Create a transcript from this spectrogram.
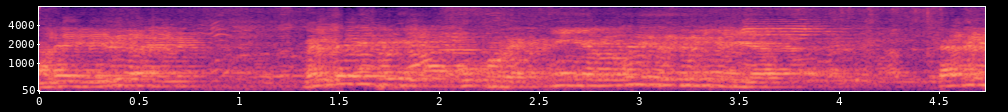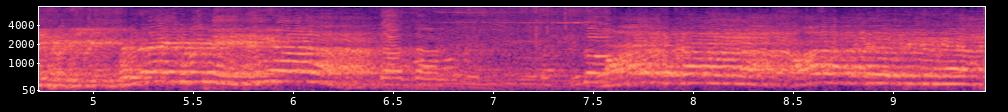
அதே எதிரே வெள்ளைப்பட்டி கூப்பிடுறேன். நீங்க வந்து எதிர்க்கிறீங்க கண்ணிப்பட்டி வெள்ளைப்பட்டி எதிர்க்கா மாறு மாறு அடை வச்சுக்கிறேன்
